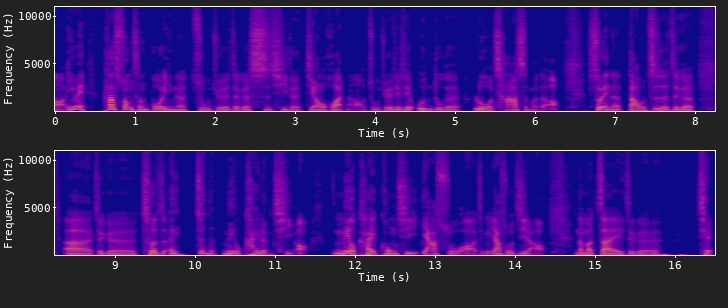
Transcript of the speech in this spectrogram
啊，因为它双层玻璃呢，阻绝这个湿气的交换啊，阻绝这些温度的落差什么的啊，所以呢，导致了这个呃，这个车子哎，真的没有开冷气啊，没有开空气压缩啊，这个压缩机了啊，那么在这个。前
